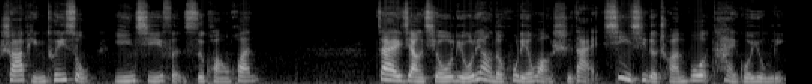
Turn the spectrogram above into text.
刷屏推送，引起粉丝狂欢。在讲求流量的互联网时代，信息的传播太过用力，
